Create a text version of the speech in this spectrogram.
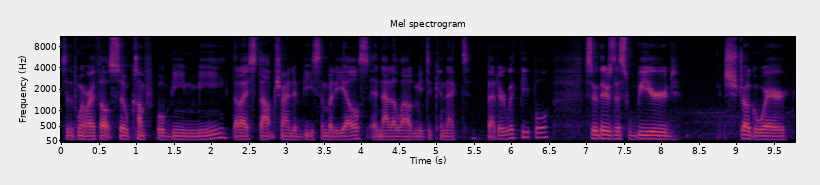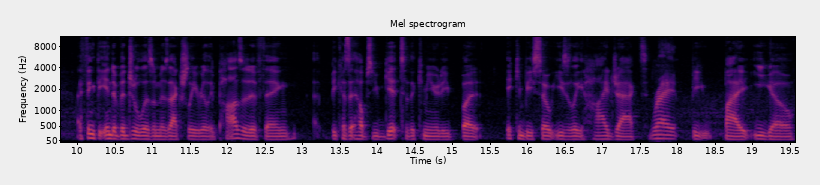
to the point where I felt so comfortable being me that I stopped trying to be somebody else and that allowed me to connect better with people. So there's this weird struggle where I think the individualism is actually a really positive thing because it helps you get to the community, but it can be so easily hijacked right. be, by ego.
